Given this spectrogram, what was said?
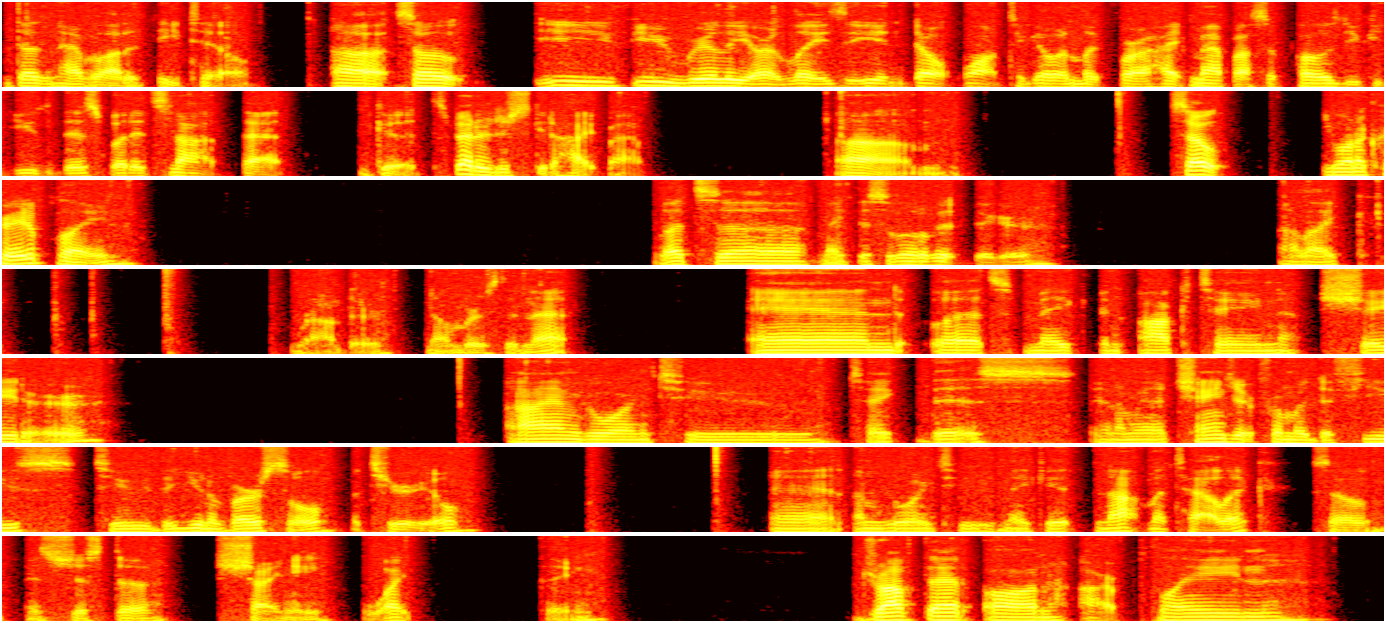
It doesn't have a lot of detail. Uh, so if you really are lazy and don't want to go and look for a height map, I suppose you could use this, but it's not that good. It's better just to get a height map. Um, so you want to create a plane. Let's uh, make this a little bit bigger. I like rounder numbers than that. And let's make an octane shader. I'm going to take this and I'm going to change it from a diffuse to the universal material. And I'm going to make it not metallic, so it's just a shiny white thing. Drop that on our plane.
